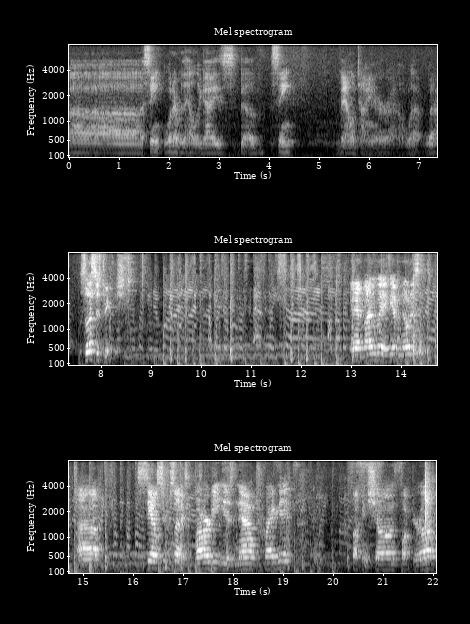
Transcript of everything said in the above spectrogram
uh, Saint, whatever the hell the guy's, of Saint Valentine or uh, whatever. So let's just drink this shit. And by the way, if you haven't noticed, uh, Seattle Supersonics Barbie is now pregnant. Fucking Sean fucked her up.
